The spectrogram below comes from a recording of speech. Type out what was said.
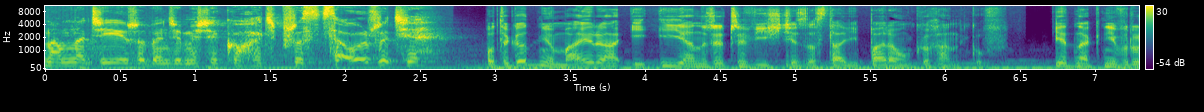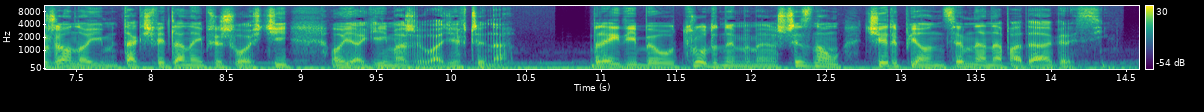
Mam nadzieję, że będziemy się kochać przez całe życie. Po tygodniu Myra i Ian rzeczywiście zostali parą kochanków. Jednak nie wróżono im tak świetlanej przyszłości, o jakiej marzyła dziewczyna. Brady był trudnym mężczyzną, cierpiącym na napady agresji.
